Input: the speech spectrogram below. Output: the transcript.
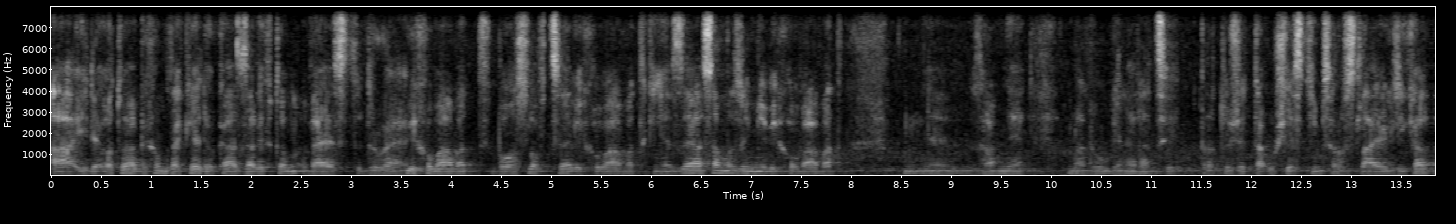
A jde o to, abychom také dokázali v tom vést druhé. Vychovávat bohoslovce, vychovávat kněze a samozřejmě vychovávat mm, hlavně mladou generaci, protože ta už je s tím srostlá, jak říkal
